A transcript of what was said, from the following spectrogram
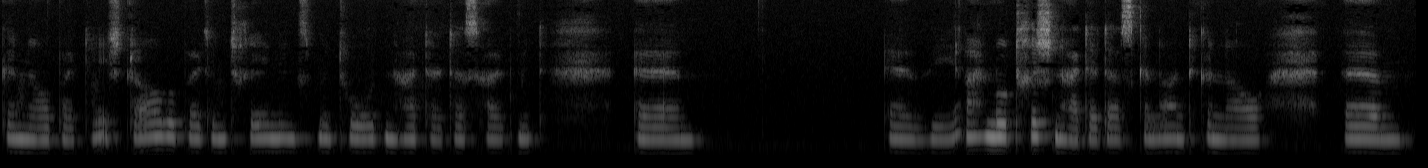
genau bei den, ich glaube, bei den Trainingsmethoden hat er das halt mit ähm, RW, ach, Nutrition hat er das genannt, genau. Ähm,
